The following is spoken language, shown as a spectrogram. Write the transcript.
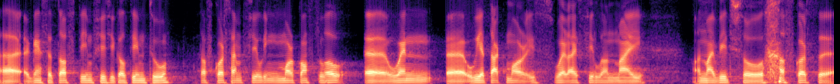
uh, against a tough team, physical team too. Of course, I'm feeling more comfortable uh, when uh, we attack more. Is where I feel on my on my beach. So of course, uh,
